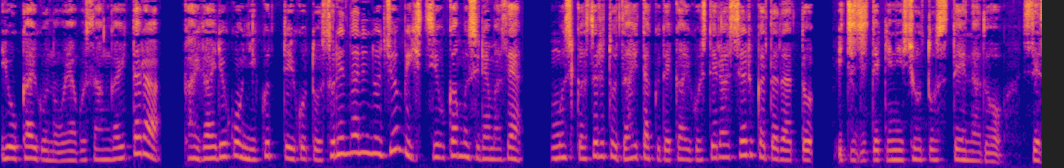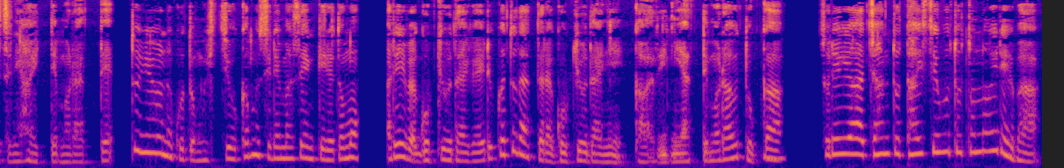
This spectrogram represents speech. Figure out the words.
要介護の親御さんがいたら海外旅行に行くっていうことをそれなりの準備必要かもしれません。もしかすると在宅で介護していらっしゃる方だと、一時的にショートステイなど施設に入ってもらって、というようなことも必要かもしれませんけれども、あるいはご兄弟がいる方だったらご兄弟に代わりにやってもらうとか、うん、それがちゃんと体制を整えれば、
